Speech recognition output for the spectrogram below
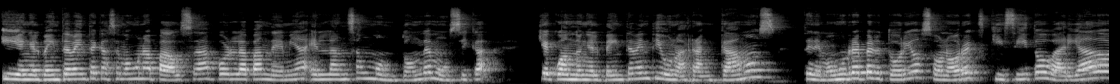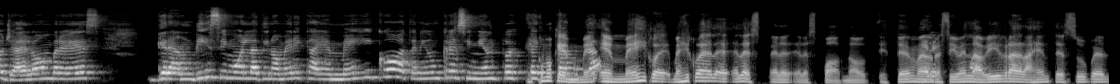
Y en el 2020 que hacemos una pausa por la pandemia, él lanza un montón de música que cuando en el 2021 arrancamos, tenemos un repertorio sonoro exquisito, variado, ya el hombre es grandísimo en Latinoamérica y en México ha tenido un crecimiento espectacular. Es como que en, México, México es el, el, spot, ¿no? Ustedes me reciben la vibra de la gente súper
